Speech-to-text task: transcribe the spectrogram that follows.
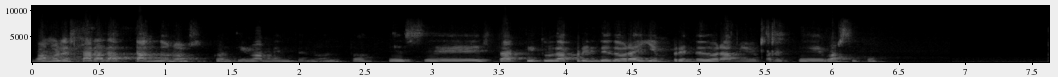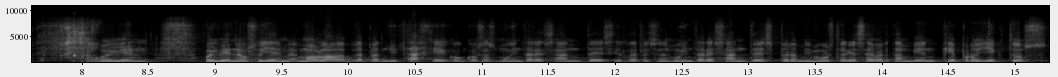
vamos a estar adaptándonos continuamente. ¿no? Entonces, eh, esta actitud aprendedora y emprendedora a mí me parece básico. Muy bien, muy bien, Oye, hemos hablado de aprendizaje con cosas muy interesantes y reflexiones muy interesantes, pero a mí me gustaría saber también qué proyectos,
